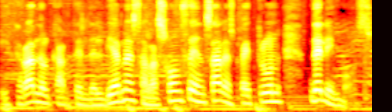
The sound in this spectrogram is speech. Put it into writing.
Y cerrando el cartel del viernes a las 11 en Sala Spectrum de Limbos.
